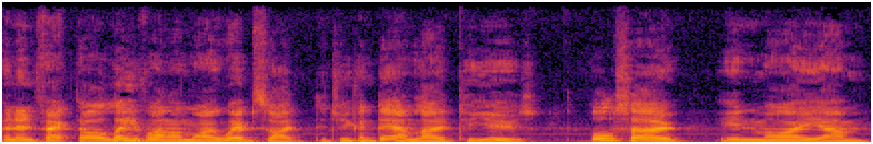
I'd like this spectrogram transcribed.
and in fact I'll leave one on my website that you can download to use. Also in my um,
